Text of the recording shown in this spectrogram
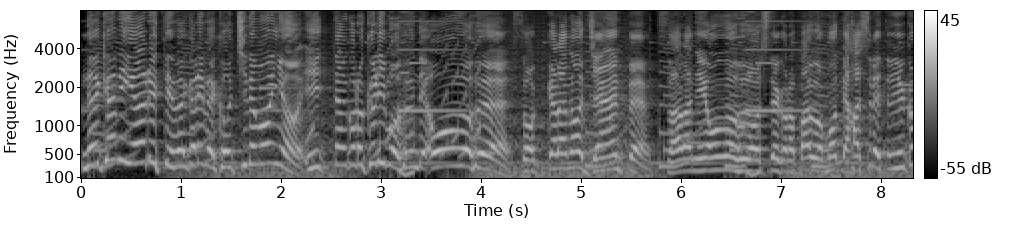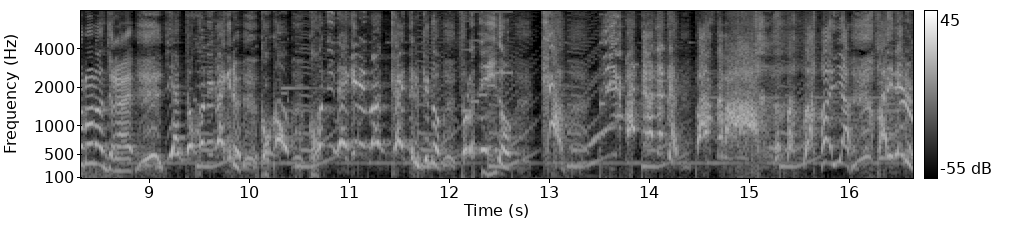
中身あるって分かればこっちのもんよ。一旦このクリボを踏んでオンオフ。そっからのジャンプ。さらにオンオフをしてこのパウを持って走れということなんじゃない？いやどこに投げる？ここここに投げるなん書いてるけどそれでいいの？か いや待って待ってパウ様！いや入れる！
